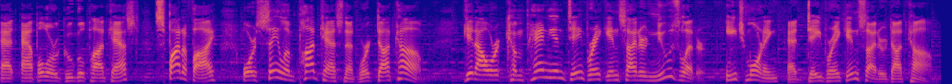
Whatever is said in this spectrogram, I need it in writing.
at Apple or Google Podcast, Spotify, or SalemPodcastNetwork.com. Get our companion Daybreak Insider newsletter each morning at DaybreakInsider.com.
